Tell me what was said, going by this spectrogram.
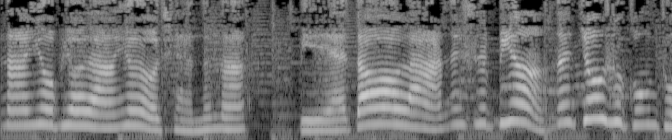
那又漂亮又有钱的呢？别逗啦，那是病，那就是公主。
